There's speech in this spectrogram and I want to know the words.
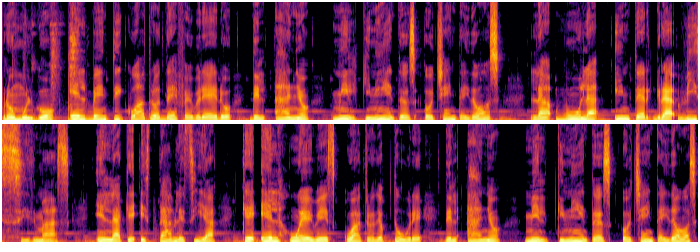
promulgó el 24 de febrero del año 1582 la Bula Intergravísimas, en la que establecía que el jueves 4 de octubre del año 1582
